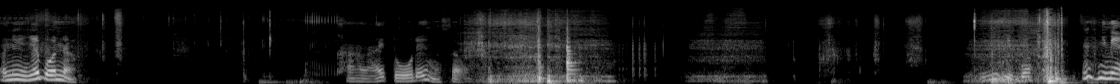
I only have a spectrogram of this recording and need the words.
อันนี้ยายบนอะ ขาหลายตัวเด้เหมือนเสานี่อีกบ่อื้อนี่แม่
